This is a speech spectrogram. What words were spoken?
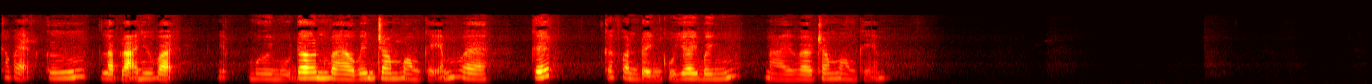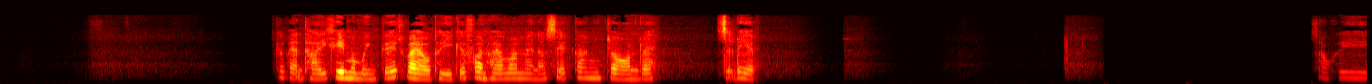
Các bạn cứ lặp lại như vậy. 10 mũi đơn vào bên trong vòng kẽm và kết các phần đỉnh của dây bính này vào trong vòng kẽm. Các bạn thấy khi mà mình kết vào thì cái phần hoa văn này nó sẽ căng tròn ra, sẽ đẹp. Sau khi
